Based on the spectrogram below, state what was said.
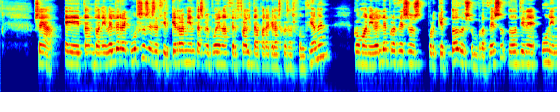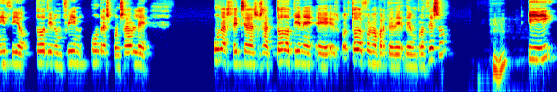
O sea, eh, tanto a nivel de recursos, es decir, qué herramientas me pueden hacer falta para que las cosas funcionen, como a nivel de procesos, porque todo es un proceso, todo tiene un inicio, todo tiene un fin, un responsable, unas fechas, o sea, todo tiene, eh, todo forma parte de, un proceso. Y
